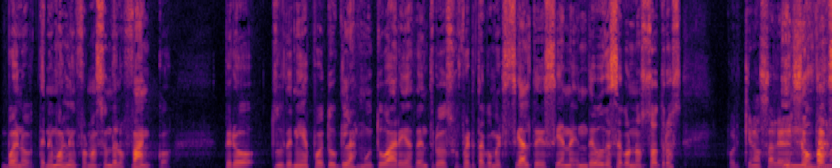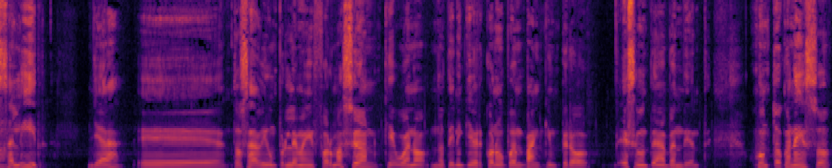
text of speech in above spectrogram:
bueno, tenemos la información de los bancos pero tú tenías pues, tú que las mutuarias dentro de su oferta comercial te decían endeúdese con nosotros porque no sale y no va a salir. ¿ya? Eh, entonces había un problema de información que, bueno, no tiene que ver con Open Banking, pero ese es un tema pendiente. Junto con eso,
